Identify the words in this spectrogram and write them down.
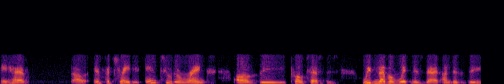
They have uh, infiltrated into the ranks of the protesters. We've never witnessed that under the,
